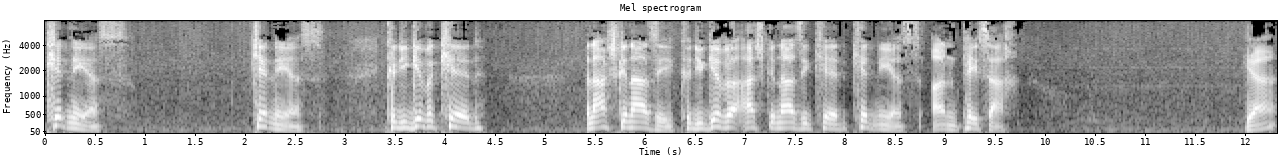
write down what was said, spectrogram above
kidneys. Kidneys. Could you give a kid an Ashkenazi? Could you give an Ashkenazi kid kidneys on Pesach? Yeah?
